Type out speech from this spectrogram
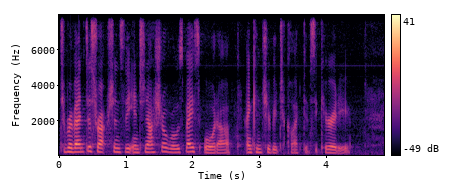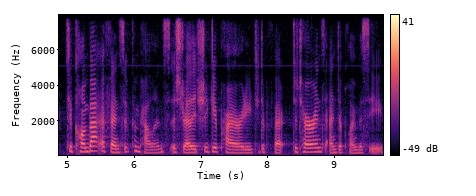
to prevent disruptions to the international rules-based order and contribute to collective security. To combat offensive compellence, Australia should give priority to deterrence and diplomacy.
